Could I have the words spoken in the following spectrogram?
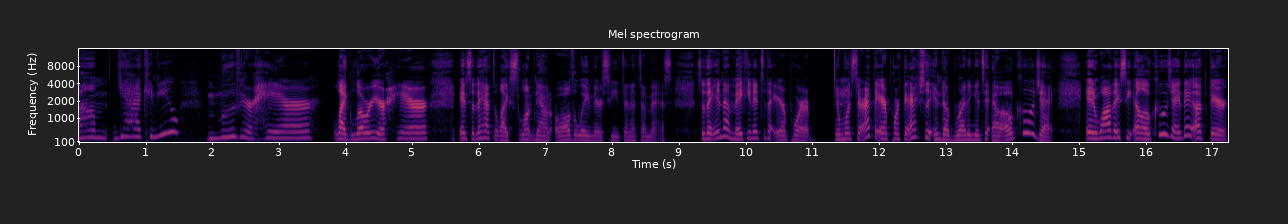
um yeah can you move your hair like lower your hair and so they have to like slump down all the way in their seats and it's a mess so they end up making it to the airport and once they're at the airport, they actually end up running into LL Cool J. And while they see LL Cool J, they up there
